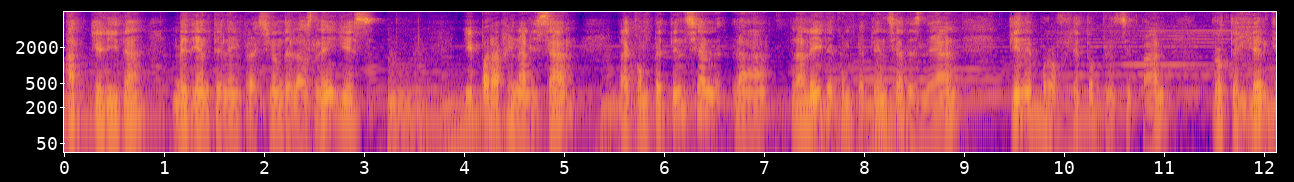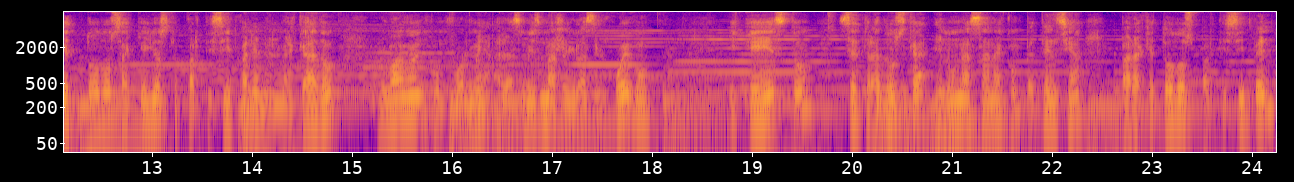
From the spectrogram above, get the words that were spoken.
adquirida mediante la infracción de las leyes. Y para finalizar, la, competencia, la, ley de competencia desleal tiene por objeto principal proteger que todos aquellos que participan en el mercado lo hagan conforme a las mismas reglas del juego y que esto se traduzca en una sana competencia para que todos participen.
